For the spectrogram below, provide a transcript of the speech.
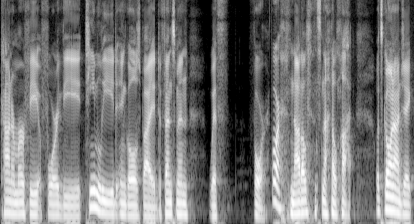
Connor Murphy for the team lead in goals by defensemen with four. Four. Not a. It's not a lot. What's going on, Jake?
